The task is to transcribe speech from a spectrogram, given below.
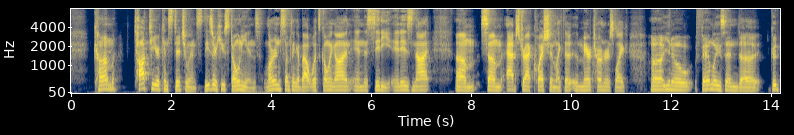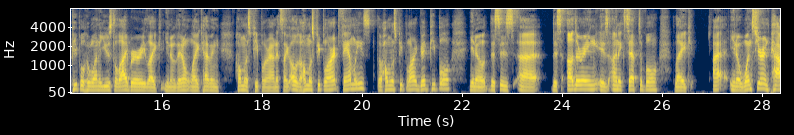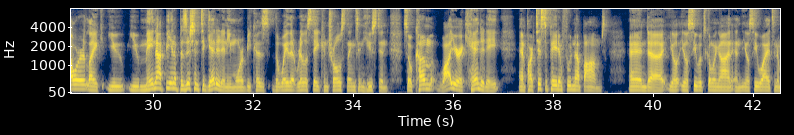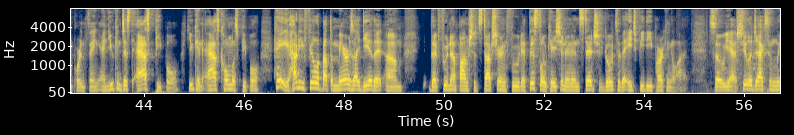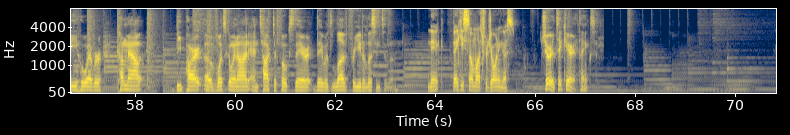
Come talk to your constituents. These are Houstonians. Learn something about what's going on in the city. It is not um, some abstract question like the, the Mayor Turner's like, uh, you know, families and uh, good people who want to use the library, like, you know, they don't like having homeless people around. It's like, oh, the homeless people aren't families. The homeless people aren't good people. You know, this is uh, this othering is unacceptable. Like, I, you know, once you're in power, like you, you may not be in a position to get it anymore because the way that real estate controls things in Houston. So come while you're a candidate and participate in Food Not Bombs and uh, you'll you'll see what's going on and you'll see why it's an important thing. And you can just ask people you can ask homeless people hey how do you feel about the mayor's idea that um, that food not bombs should stop sharing food at this location and instead should go to the hpd parking lot? So yeah sheila jackson lee whoever come out be part of what's going on and talk to folks there. They would love for you to listen to them. Nick thank you so much for joining us. Sure take care. Thanks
